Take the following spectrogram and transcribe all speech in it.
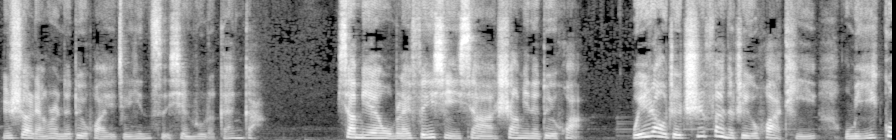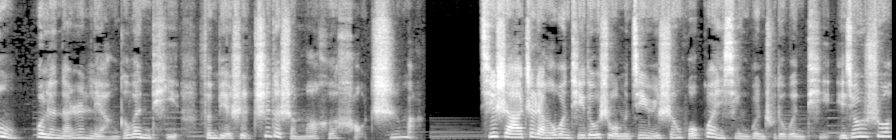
于是啊，两个人的对话也就因此陷入了尴尬。下面我们来分析一下上面的对话。围绕着吃饭的这个话题，我们一共问了男人两个问题，分别是吃的什么和好吃吗？其实啊，这两个问题都是我们基于生活惯性问出的问题。也就是说，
